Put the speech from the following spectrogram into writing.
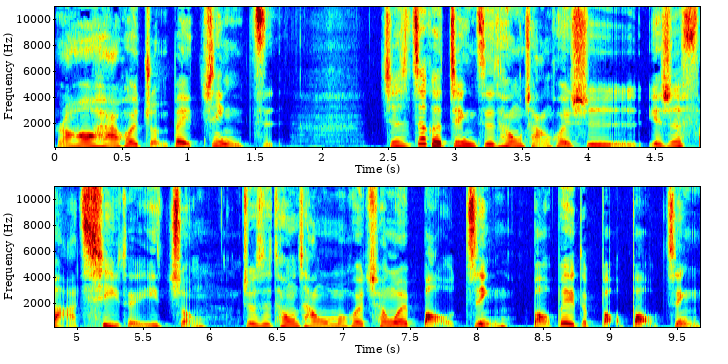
然后还会准备镜子。其实这个镜子通常会是也是法器的一种，就是通常我们会称为宝镜，宝贝的宝宝镜，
